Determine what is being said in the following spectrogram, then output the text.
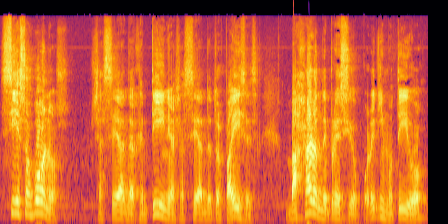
Si esos bonos, ya sean de Argentina, ya sean de otros países, bajaron de precio por X motivo,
